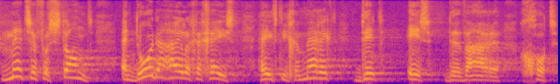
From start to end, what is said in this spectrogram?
met zijn verstand en door de Heilige Geest heeft hij gemerkt, dit is de ware God.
